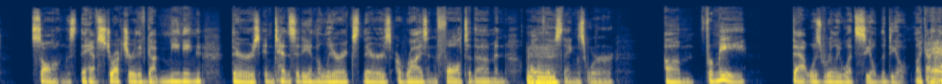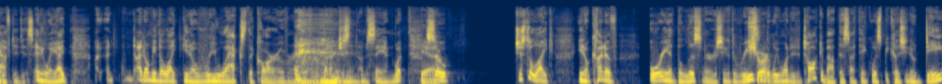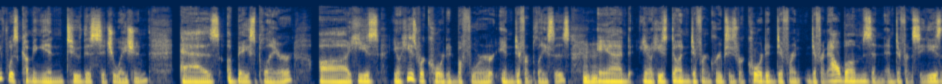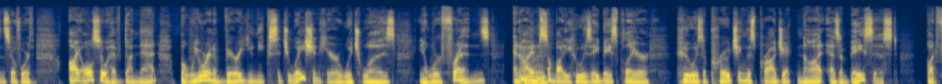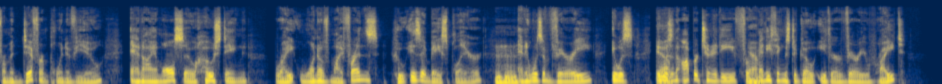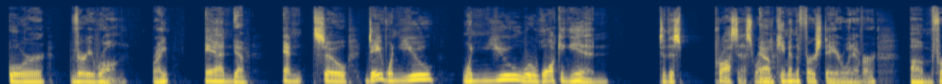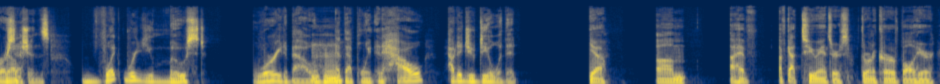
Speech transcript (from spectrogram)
songs. They have structure. They've got meaning. There's intensity in the lyrics. There's a rise and fall to them. And all of Mhm. those things were um for me that was really what sealed the deal. Like I Right. have to do this anyway. I, I I don't mean to like you know re-wax the car over and over, but I'm just I'm saying what. Yeah. So just to like you know kind of orient the listeners, you know the reason Sure. that we wanted to talk about this, I think, was because you know Dave was coming into this situation as a bass player. Uh, he's you know he's recorded before in different places, and you know he's done different groups. He's recorded different different albums and and different CDs and so forth. I also have done that, but we were in a very unique situation here, which was you know we're friends, and I am somebody who is a bass player who is approaching this project not as a bassist, but from a different point of view. And I am also hosting right? One of my friends who is a bass player, Mhm. and it was a very it was it Yeah. was an opportunity for Yeah. many things to go either very right or very wrong, right? And Yeah. and so Dave, when you when you were walking in to this process, right? Yeah. You came in the first day or whatever um, for our Yeah. sessions. What were you most worried about Mhm. at that point, and how how did you deal with it? Yeah. Um, I have I've got two answers. Throwing a curveball here.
